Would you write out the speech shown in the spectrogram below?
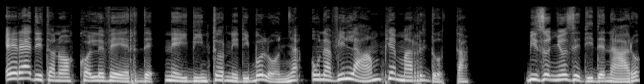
ereditano a Colle Verde, nei dintorni di Bologna, una villa ampia e mal ridotta. Bisognose di denaro,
